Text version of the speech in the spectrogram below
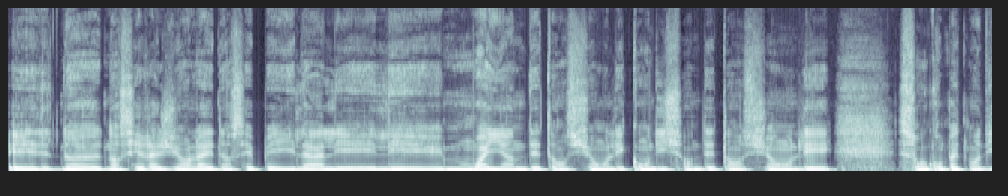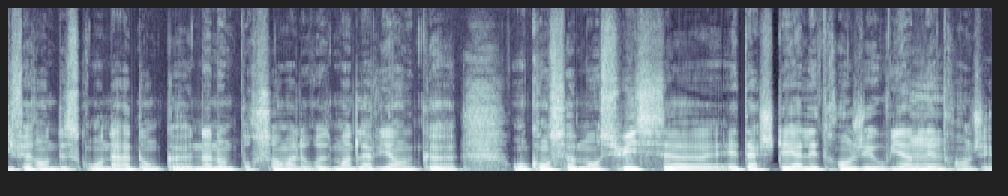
Et de- dans ces régions-là et dans ces pays-là, les, les moyens de détention, les conditions de détention les, sont complètement différentes de ce qu'on a. Donc euh, 90% malheureusement de la viande qu'on consomme en Suisse euh, est achetée à l'étranger ou vient de Mhm. l'étranger.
